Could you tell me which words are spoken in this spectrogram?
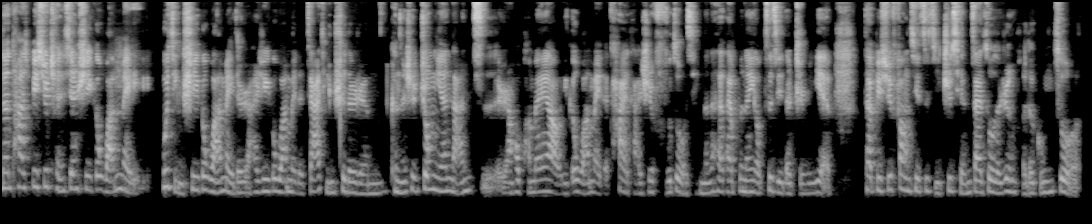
那他必须呈现是一个完美。不仅是一个完美的人，还是一个完美的家庭式的人，可能是中年男子，然后旁边要有一个完美的太太，是辅佐型的，那他才不能有自己的职业，他必须放弃自己之前在做的任何的工作，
